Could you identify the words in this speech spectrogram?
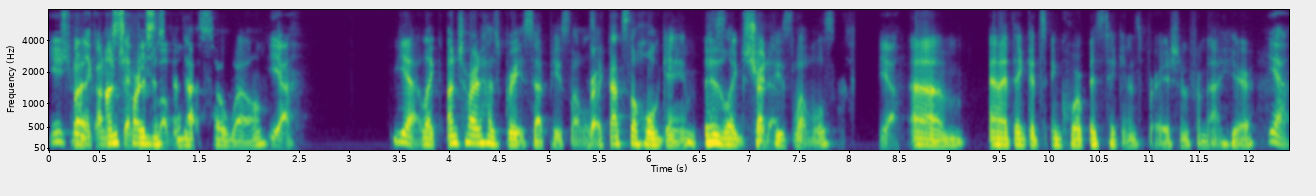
You just but mean like on Uncharted just level. did that so well. Yeah. Yeah, like Uncharted has great set piece levels. Right. Like that's the whole game is like Straight set up. piece levels. Yeah. Um, and I think it's incorp- it's taking inspiration from that here. Yeah.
